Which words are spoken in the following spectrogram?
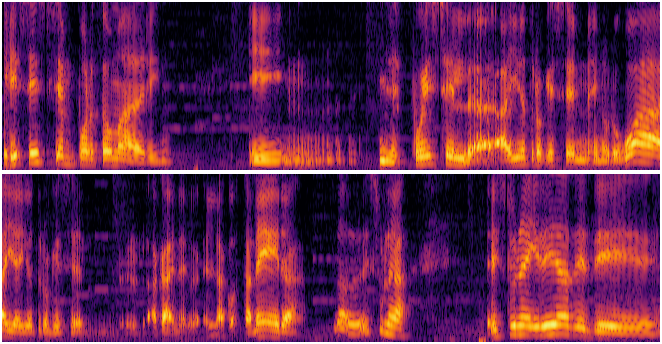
ese es en Puerto Madryn. Y, y después el- hay otro que es en, en Uruguay, hay otro que es en- acá en, el- en la costanera. No, es una es una idea de, de,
